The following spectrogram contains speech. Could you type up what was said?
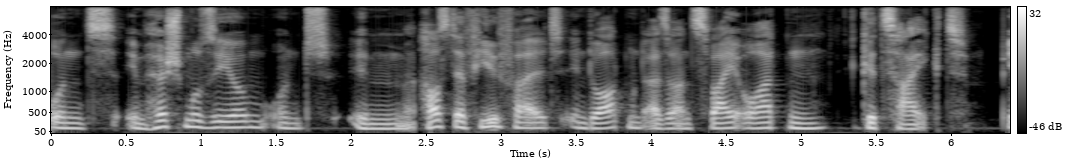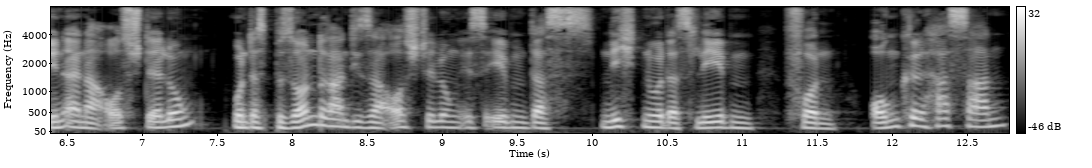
und im Hösch-Museum und im Haus der Vielfalt in Dortmund, also an zwei Orten, gezeigt. In einer Ausstellung. Und das Besondere an dieser Ausstellung ist eben, dass nicht nur das Leben von Onkel Hassan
